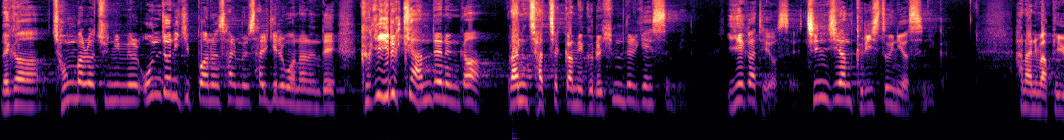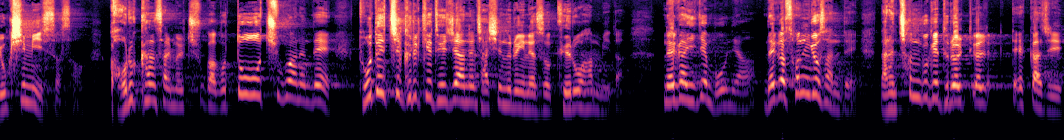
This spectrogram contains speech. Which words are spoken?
내가 정말로 주님을 온전히 기뻐하는 삶을 살기를 원하는데 그게 이렇게 안 되는가? 라는 자책감이 그를 힘들게 했습니다. 이해가 되었어요. 진지한 그리스도인이었으니까요. 하나님 앞에 욕심이 있어서 거룩한 삶을 추구하고 또 추구하는데 도대체 그렇게 되지 않은 자신으로 인해서 괴로워합니다. 내가 이게 뭐냐? 내가 선교사인데 나는 천국에 들어올 때까지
